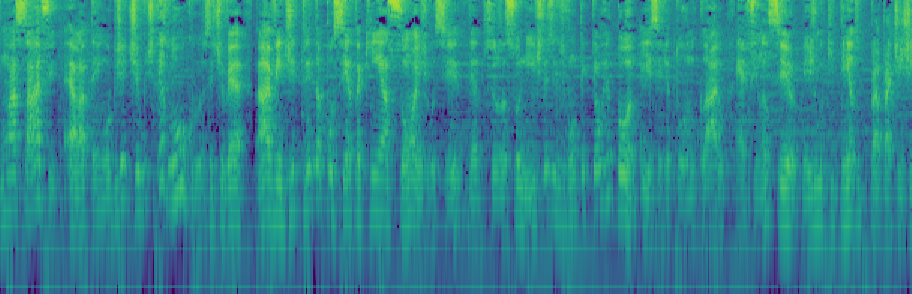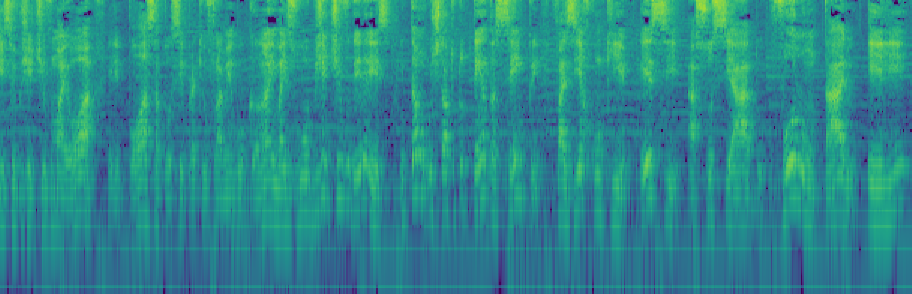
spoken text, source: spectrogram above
uma SAF, ela tem o objetivo de ter lucro. Se você tiver, ah, vendi 30% aqui em ações, você, dentro dos seus acionistas, eles vão ter que ter um retorno. E esse retorno, claro, é financeiro. Mesmo que dentro, para atingir esse objetivo maior, ele possa torcer para que o Flamengo ganhe, mas o objetivo dele é esse. Então, o estatuto tenta sempre fazer com que esse associado voluntário ele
